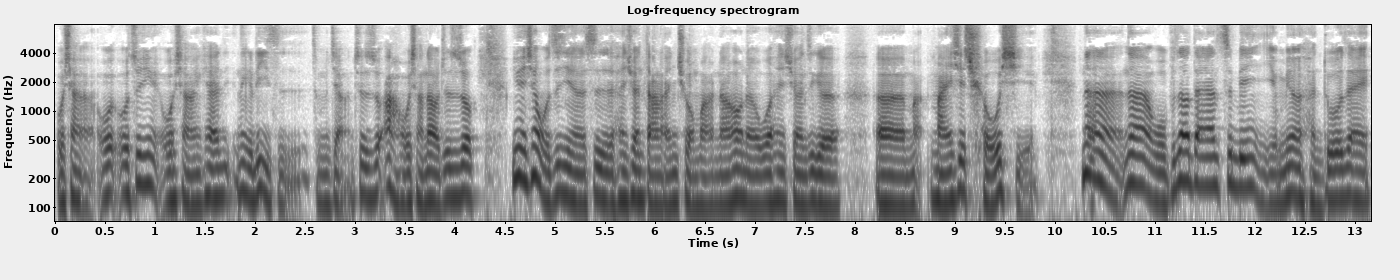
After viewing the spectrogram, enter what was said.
我想，我我最近我想一看那个例子怎么讲，就是说啊，我想到就是说，因为像我自己呢是很喜欢打篮球嘛，然后呢我很喜欢这个呃买买一些球鞋，那那我不知道大家这边有没有很多在。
